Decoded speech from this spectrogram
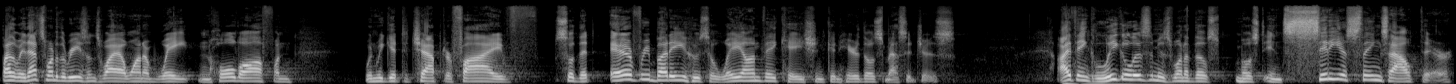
By the way, that's one of the reasons why I want to wait and hold off on, when we get to chapter 5 so that everybody who's away on vacation can hear those messages. I think legalism is one of those most insidious things out there,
